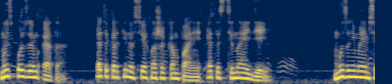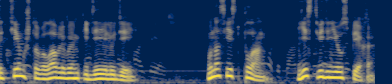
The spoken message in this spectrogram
Мы используем это. Это картина всех наших компаний, это стена идей. Мы занимаемся тем, что вылавливаем идеи людей. У нас есть план, есть видение успеха.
